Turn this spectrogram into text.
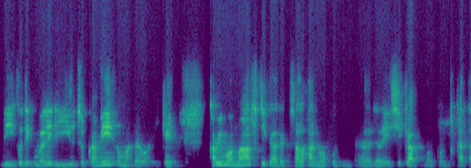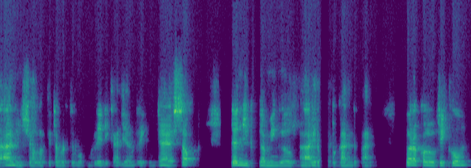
diikuti kembali di YouTube kami, Rumah Dakwah IK. Kami mohon maaf jika ada kesalahan maupun uh, dari sikap maupun perkataan. Insya Allah kita bertemu kembali di kajian berikutnya esok dan juga minggu akhir pekan depan. Barakallahu fikum.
